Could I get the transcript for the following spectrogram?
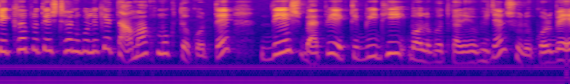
শিক্ষা প্রতিষ্ঠানগুলিকে তামাক মুক্ত করতে দেশব্যাপী একটি বিধি বলবৎকারী অভিযান শুরু করবে।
